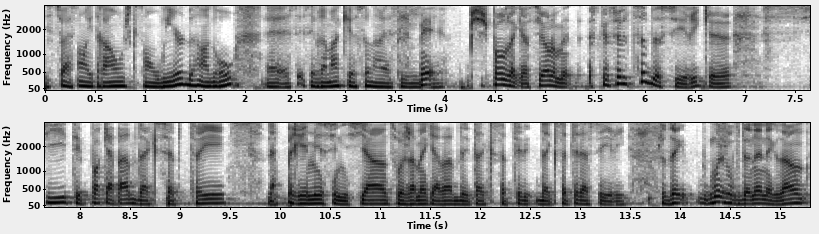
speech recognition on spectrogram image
situations étranges, qui sont weird, en gros. Euh, c'est vraiment que ça dans la série. Mais, puis je pose la question, est-ce que c'est le type de série que si t'es pas capable d'accepter la prémisse initiale, tu vas jamais capable d'être accepté- d'accepter la série? Je veux dire, moi, je vais vous donner un exemple.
